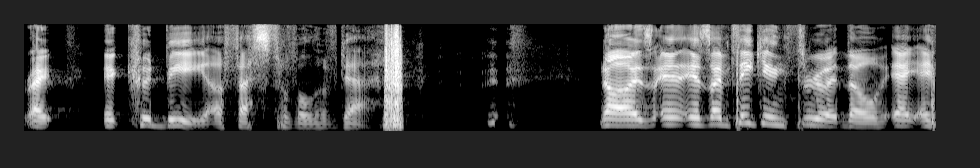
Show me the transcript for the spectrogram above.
right, it could be a festival of death. No, as, as I'm thinking through it, though, a, a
